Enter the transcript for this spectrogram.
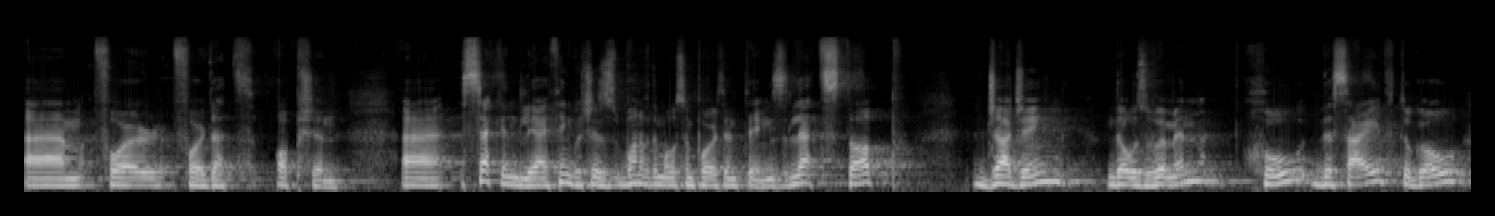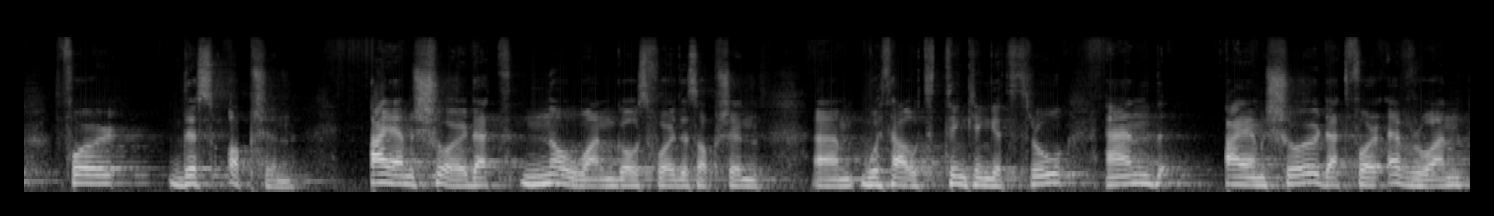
um, for, for that option. Uh, secondly, I think, which is one of the most important things, let's stop judging those women who decide to go for this option. I am sure that no one goes for this option um, without thinking it through and I am sure that for everyone,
